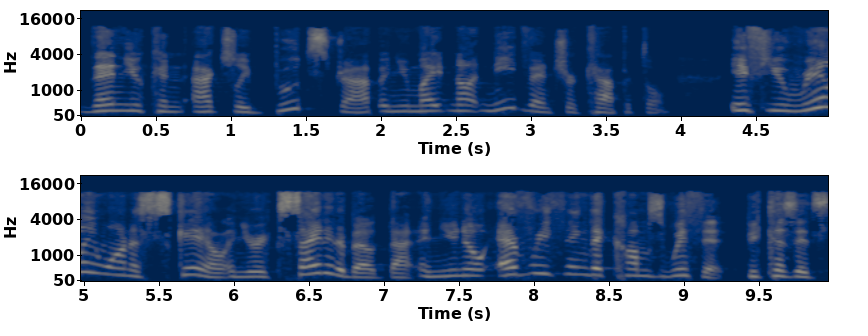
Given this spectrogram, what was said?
Then you can actually bootstrap and you might not need venture capital. If you really want to scale and you're excited about that and you know everything that comes with it because it's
